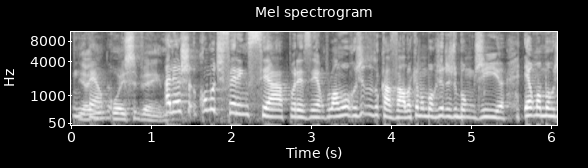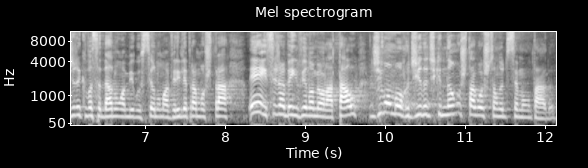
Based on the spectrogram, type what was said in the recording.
E aí o Entendo. coice vem. Aliás, como diferenciar, por exemplo, a mordida do cavalo, que é uma mordida de bom dia, é uma mordida que você dá num amigo seu numa virilha para mostrar, ei, seja bem-vindo ao meu Natal, de uma mordida de que não está gostando de ser montado?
